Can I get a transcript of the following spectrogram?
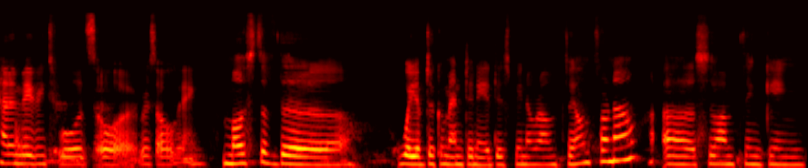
kind of moving towards or resolving? Most of the way of documenting it has been around film for now. Uh, so I'm thinking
